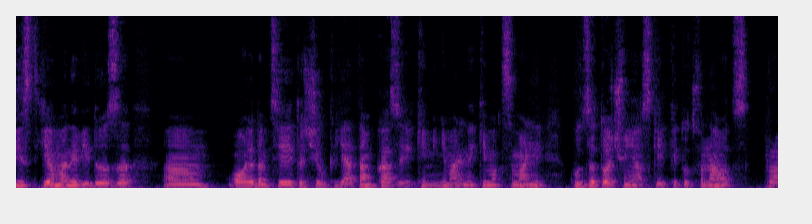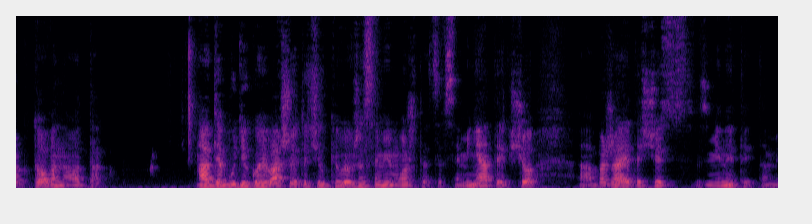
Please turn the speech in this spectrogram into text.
Beast є в мене відео з оглядом цієї точилки. Я там вказую, який мінімальний, який максимальний кут заточування, оскільки тут вона от спроектована отак. А для будь-якої вашої точилки ви вже самі можете це все міняти, якщо бажаєте щось змінити, там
